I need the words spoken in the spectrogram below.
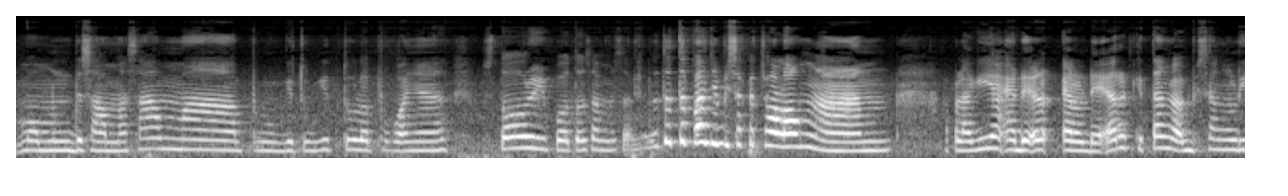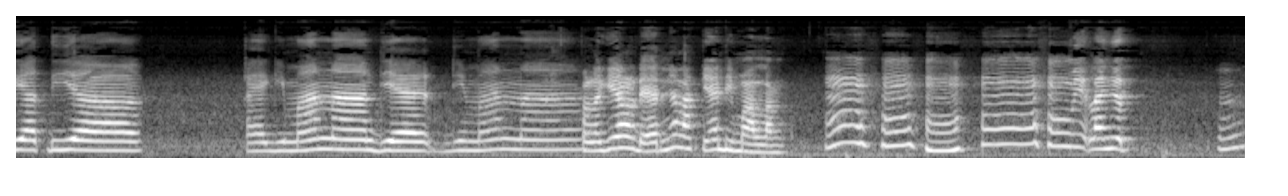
momen bersama-sama gitu gitulah pokoknya story foto sama-sama. Tetap aja bisa kecolongan. Apalagi yang LDR, LDR kita nggak bisa ngelihat dia kayak gimana dia di mana. Apalagi LDR-nya lakinya di Malang. Lanjut. Hmm?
